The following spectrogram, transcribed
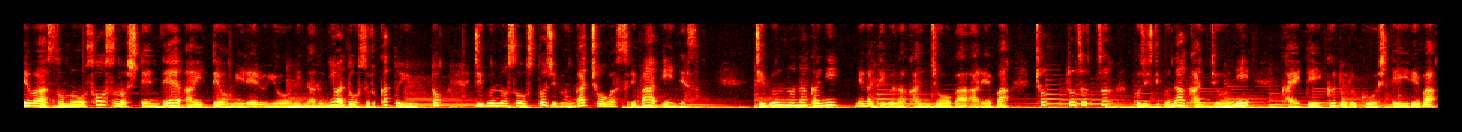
では、そのソースの視点で相手を見れるようになるにはどうするかというと、自分のソースと自分が調和すればいいんです。自分の中にネガティブな感情があれば、ちょっとずつポジティブな感情に変えていく努力をしていれば、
